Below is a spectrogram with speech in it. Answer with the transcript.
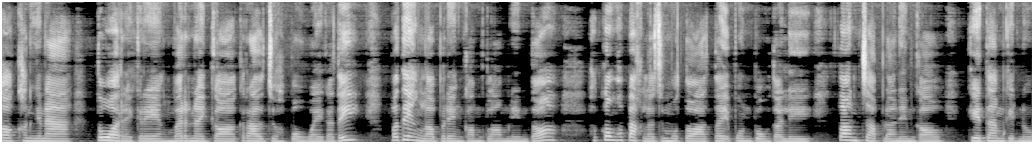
កខនកណាតួរក្រេងមរណៃកក្រៅចុះពោវៃកតិបទៀងឡប្រេងកំក្លំនេមតហកុំហបាក់លចមុតតៃពុនពោតលីតនចាប់លនេមកោគេតាមគេណូ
